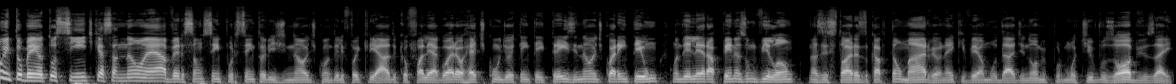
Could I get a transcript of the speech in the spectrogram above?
Muito bem, eu tô ciente que essa não é a versão 100% original de quando ele foi criado, que eu falei agora é o retcon de 83 e não a de 41, quando ele era apenas um vilão nas histórias do Capitão Marvel, né, que veio a mudar de nome por motivos óbvios aí.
